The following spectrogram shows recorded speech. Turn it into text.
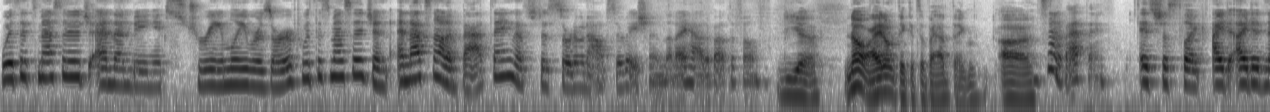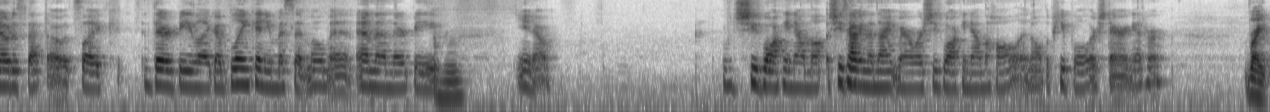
with its message and then being extremely reserved with this message. And and that's not a bad thing. That's just sort of an observation that i had about the film. Yeah. No i don't think it's a bad thing. Uh it's not a bad thing. It's just like I, I did notice that though. It's like there'd be like a blink and you miss it moment, and then there'd be, you know, she's walking down the she's having the nightmare where she's walking down the hall and all the people are staring at her. Right.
